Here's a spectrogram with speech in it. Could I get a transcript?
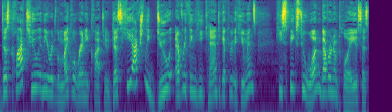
does Klaatu in the original, Michael Rennie Klaatu, does he actually do everything he can to get through the humans? He speaks to one government employee who says,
